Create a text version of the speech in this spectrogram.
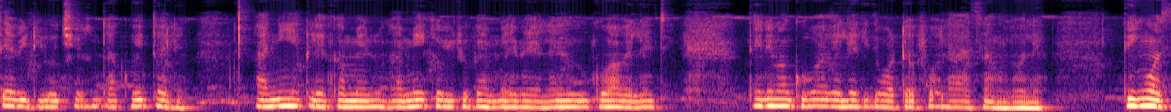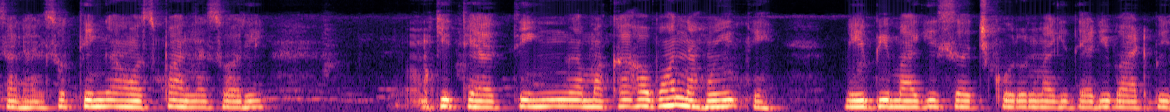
त्या विडियोचेर दाखयतलें आनी एकले कमेंट आमी एक यूट्यूब व्हेलें गोवा वेल्याचे तेणी म्हाका गोवा वेले कितें वॉटरफॉल आहा सांगलोलें. थिंग वच सो थिंग हांव वचपा ना सॉरी कित्याक थिंग म्हाका खबर ना खूंय तें. मे बी मागीर सर्च करून मागीर डॅडी वाट बी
